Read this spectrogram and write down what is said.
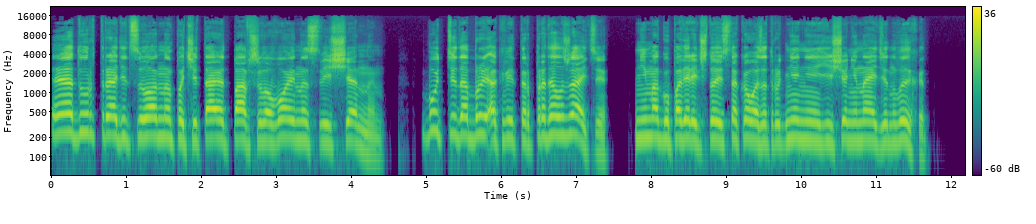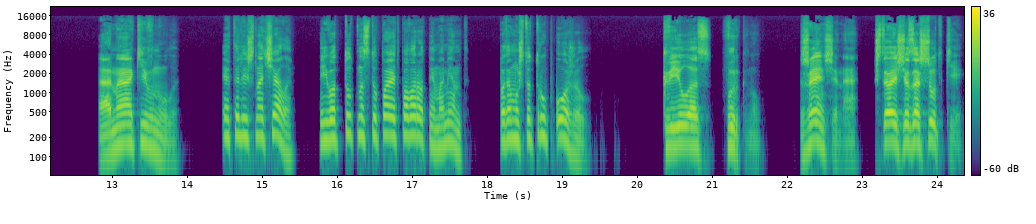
«Эдур традиционно почитают павшего воина священным. Будьте добры, Аквитер, продолжайте. Не могу поверить, что из такого затруднения еще не найден выход». Она кивнула. «Это лишь начало. И вот тут наступает поворотный момент, потому что труп ожил». Квиллас фыркнул. «Женщина, что еще за шутки?»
